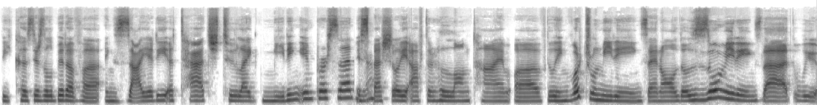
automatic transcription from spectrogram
because there's a little bit of uh, anxiety attached to like meeting in person, yeah. especially after a long time of doing virtual meetings and all those Zoom meetings that we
